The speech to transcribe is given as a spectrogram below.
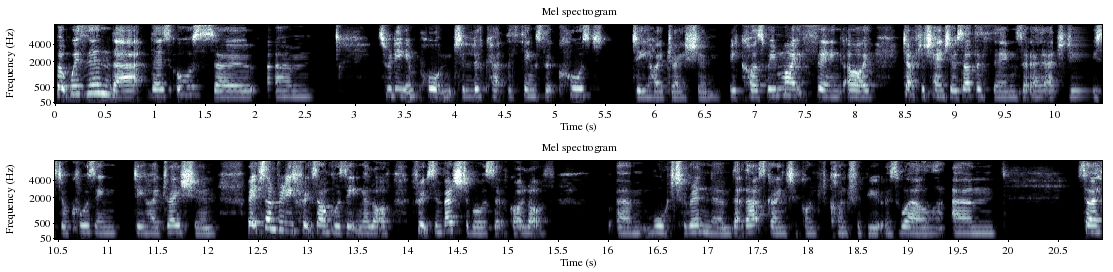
but within that, there's also um, it's really important to look at the things that caused dehydration because we might think, oh, I don't have to change those other things that are actually still causing dehydration. But if somebody, for example, is eating a lot of fruits and vegetables that have got a lot of um, water in them, that that's going to con- contribute as well. Um, so I,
